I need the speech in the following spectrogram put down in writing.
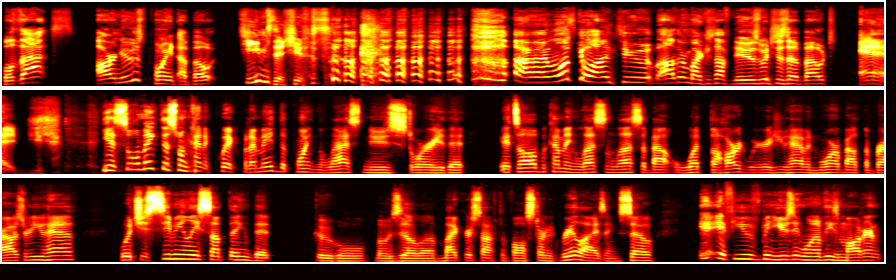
Well, that's our news point about Teams issues. All right, well, let's go on to other Microsoft news, which is about Edge. Yeah, so we'll make this one kind of quick, but I made the point in the last news story that it's all becoming less and less about what the hardware is you have and more about the browser you have, which is seemingly something that Google, Mozilla, Microsoft have all started realizing. So if you've been using one of these modern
